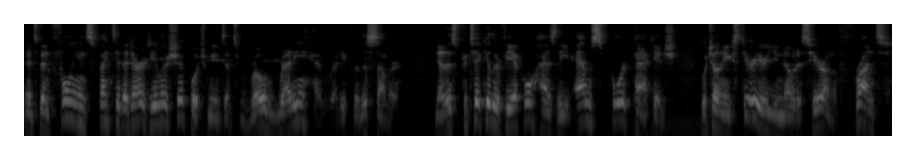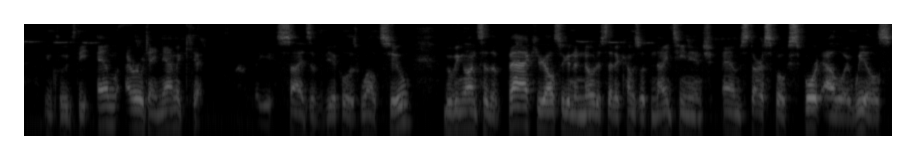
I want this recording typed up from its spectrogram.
and it's been fully inspected at our dealership, which means it's road ready and ready for the summer. Now this particular vehicle has the M Sport package, which on the exterior you notice here on the front includes the M aerodynamic kit. On the sides of the vehicle as well too. Moving on to the back, you're also going to notice that it comes with 19-inch M Star Spoke Sport alloy wheels,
